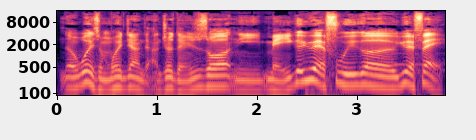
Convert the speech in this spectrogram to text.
那为什么会这样讲？就等于是说，你每一个月付一个月费。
